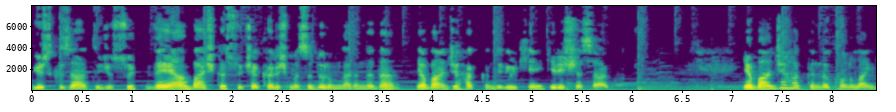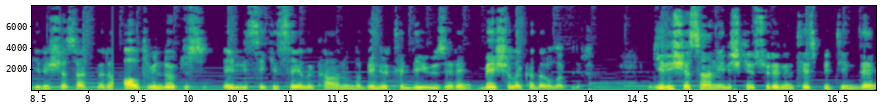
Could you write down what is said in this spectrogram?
yüz kızartıcı suç veya başka suça karışması durumlarında da yabancı hakkında ülkeye giriş yasağı konur. Yabancı hakkında konulan giriş yasakları 6458 sayılı kanunda belirtildiği üzere 5 yıla kadar olabilir. Giriş yasağına ilişkin sürenin tespitinde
